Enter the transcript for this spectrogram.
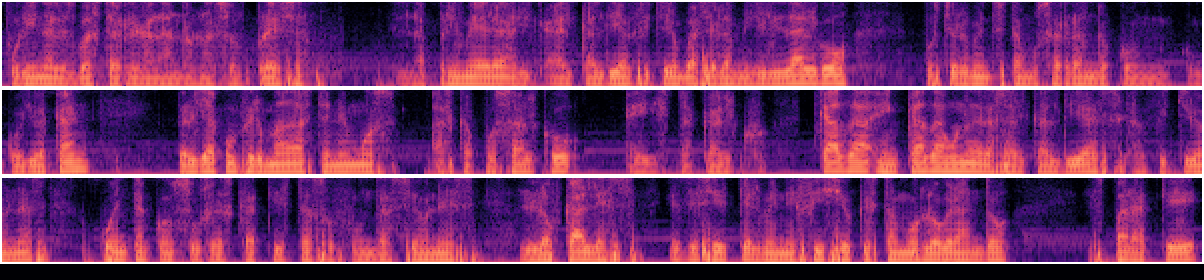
Purina les va a estar regalando una sorpresa. La primera alcaldía anfitrión va a ser la Miguel Hidalgo. Posteriormente estamos cerrando con, con Coyoacán. Pero ya confirmadas tenemos Azcapotzalco, e Iztacalco. Cada, en cada una de las alcaldías anfitrionas cuentan con sus rescatistas o fundaciones locales, es decir, que el beneficio que estamos logrando es para que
